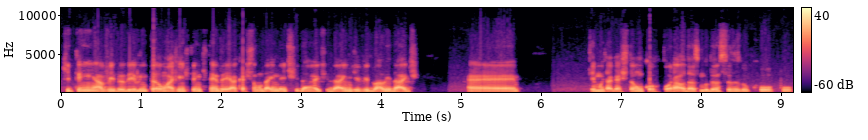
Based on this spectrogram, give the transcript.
que tem a vida dele. Então, a gente tem que entender a questão da identidade, da individualidade. É, tem muita questão corporal, das mudanças do corpo.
